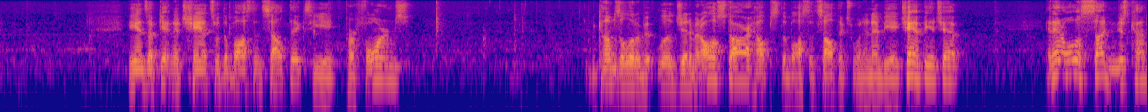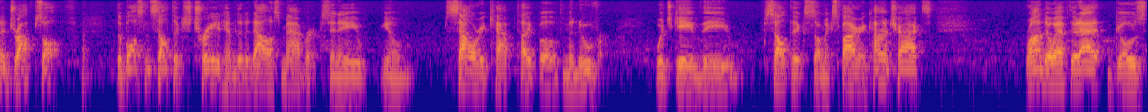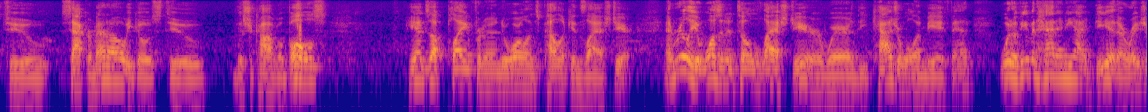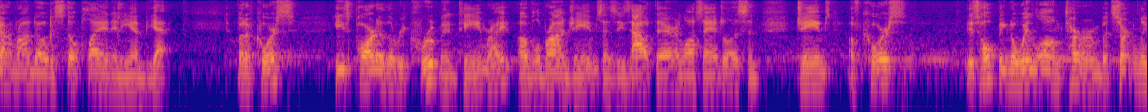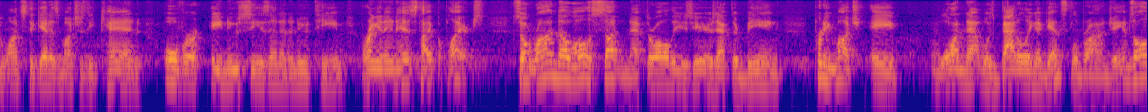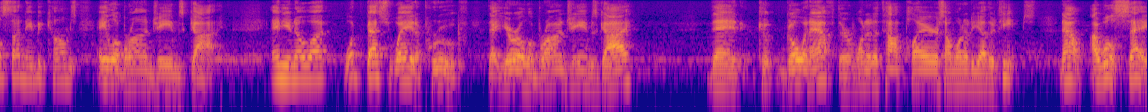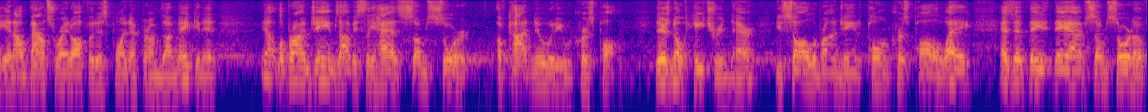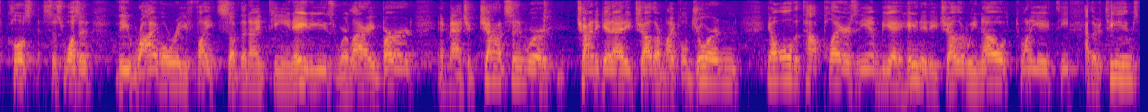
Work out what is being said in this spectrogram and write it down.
He ends up getting a chance with the Boston Celtics. He performs, becomes a little bit legitimate all star, helps the Boston Celtics win an NBA championship, and then all of a sudden just kind of drops off. The Boston Celtics trade him to the Dallas Mavericks in a you know salary cap type of maneuver, which gave the Celtics some expiring contracts. Rondo after that goes to Sacramento. He goes to the Chicago Bulls. He ends up playing for the New Orleans Pelicans last year. And really, it wasn't until last year where the casual NBA fan would have even had any idea that Rajon Rondo was still playing in the NBA. But of course, he's part of the recruitment team, right, of LeBron James as he's out there in Los Angeles. And James, of course, is hoping to win long term, but certainly wants to get as much as he can over a new season and a new team, bringing in his type of players. So Rondo, all of a sudden, after all these years, after being pretty much a one that was battling against LeBron James, all of a sudden he becomes a LeBron James guy. And you know what? What best way to prove that you're a LeBron James guy than going after one of the top players on one of the other teams? Now, I will say, and I'll bounce right off of this point after I'm done making it, you know, LeBron James obviously has some sort of continuity with Chris Paul. There's no hatred there. You saw LeBron James pulling Chris Paul away as if they, they have some sort of closeness. This wasn't the rivalry fights of the 1980s where Larry Bird and Magic Johnson were trying to get at each other, Michael Jordan. You know, all the top players in the NBA hated each other. We know 2018 other teams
